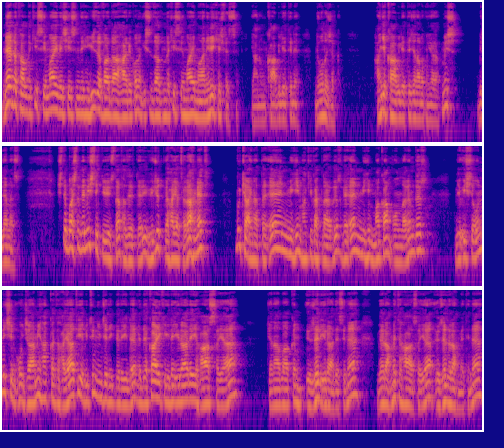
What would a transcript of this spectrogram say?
Nerede kaldı ki simai veçhisindeki yüz defa daha harika olan istidadındaki simai manevi keşfetsin. Yani onun kabiliyetini ne olacak? Hangi kabiliyette Cenab-ı Hak yaratmış? Bilemez. İşte başta demiştik diyor Üstad Hazretleri, vücut ve hayata rahmet bu kainatta en mühim hakikatlardır ve en mühim makam onlarındır. Ve işte onun için o cami hakikati hayatiye bütün incelikleriyle ve dekaikiyle iradeyi hasaya, Cenab-ı Hakk'ın özel iradesine ve rahmeti hasaya, özel rahmetine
